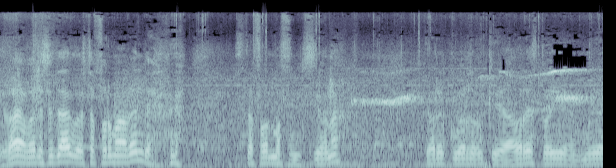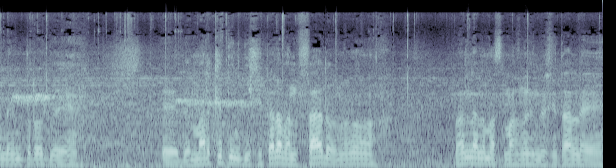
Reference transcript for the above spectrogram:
y vaya, a ver si te hago, esta forma vende. esta forma funciona. Yo recuerdo que ahora estoy muy adentro de, de, marketing digital avanzado, no, no nada más, más digital de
